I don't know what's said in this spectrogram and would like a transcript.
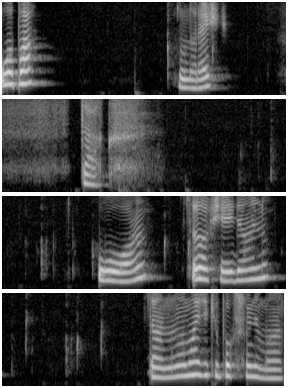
Опа. Ну, нарешті. Так. О, це взагалі ідеально. Та, ну алмазиків поки що нема.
